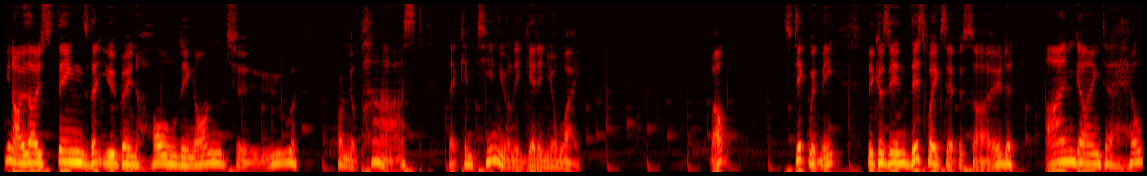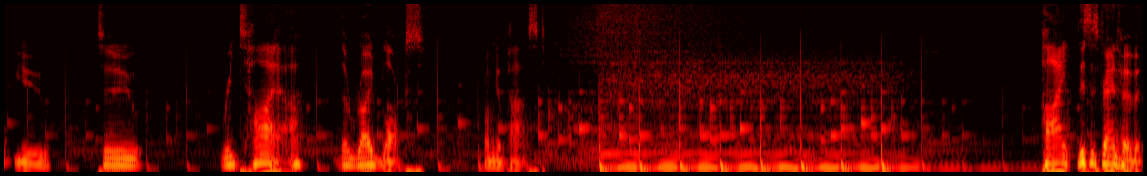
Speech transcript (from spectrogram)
You know, those things that you've been holding on to from your past that continually get in your way. Well, stick with me because in this week's episode, I'm going to help you to retire the roadblocks from your past. Hi, this is Grant Herbert,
